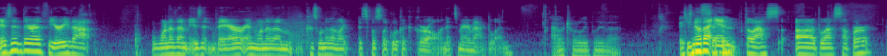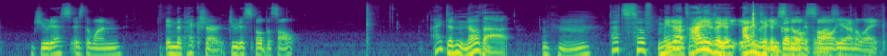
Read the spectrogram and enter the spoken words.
Isn't there a theory that one of them isn't there and one of them because one of them like is supposed to like, look like a girl and it's Mary Magdalene? I would totally believe that. It's Do you know that in the last uh the Last Supper, Judas is the one in the picture. Judas spilled the salt. I didn't know that. Mm-hmm. That's so. F- Maybe you know, I, it's I need to take. A, I to like, take a good look at the salt, last. You gotta like,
